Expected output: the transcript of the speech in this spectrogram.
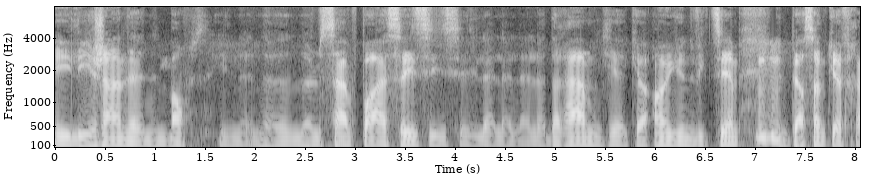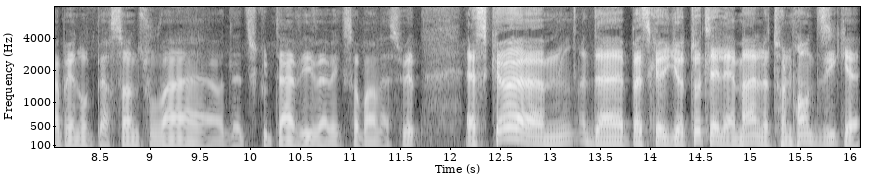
Et les gens, bon, ils ne, le savent pas assez. C'est le, drame qu'un a une victime. Mm-hmm. Une personne qui a frappé une autre personne, souvent, euh, a de la difficulté à vivre avec ça par la suite. Est-ce que, euh, parce qu'il y a tout l'élément, tout le monde dit que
